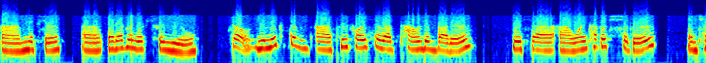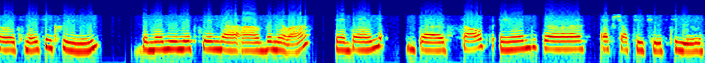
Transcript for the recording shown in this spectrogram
uh, mixer, uh, whatever works for you. So you mix the uh, three fourths of a pound of butter with uh, uh, one cup of sugar until it's nice and creamy, and then you mix in the uh, vanilla, and then the salt and the extract you choose to use,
